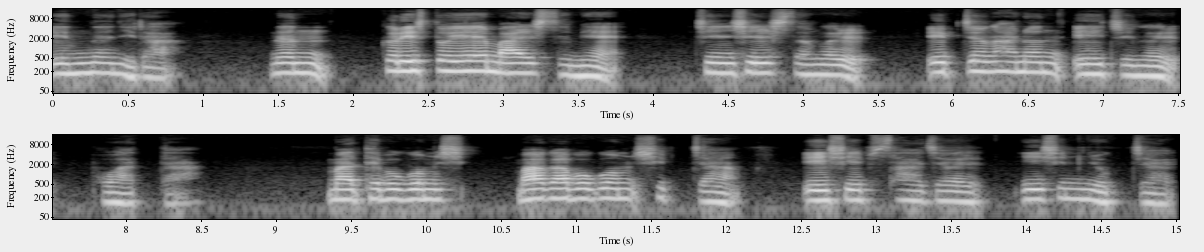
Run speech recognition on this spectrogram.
있느니라. 는 그리스도의 말씀에 진실성을 입증하는 예증을 보았다. 마태복음, 마가복음 10장 24절 26절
